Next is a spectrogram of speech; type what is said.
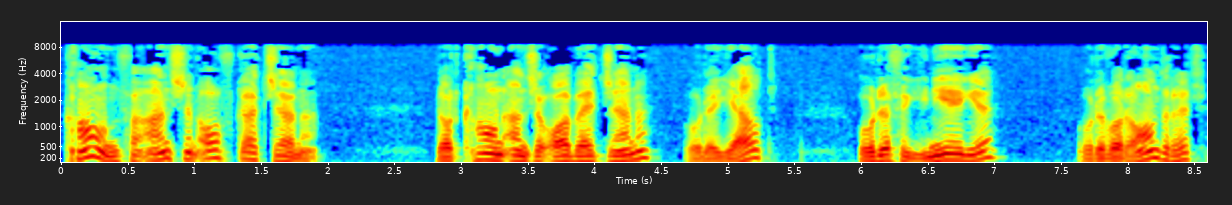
kan voor ons een afgod zijn. Dat kan onze arbeid zijn, oder geld, oder vergnügen, oder wat anderes.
